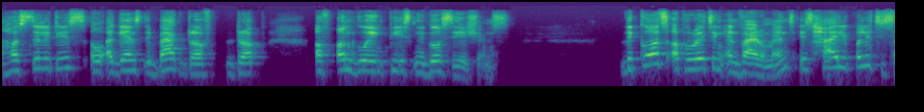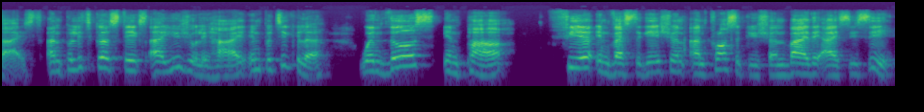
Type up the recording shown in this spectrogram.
hostilities or against the backdrop of ongoing peace negotiations. The court's operating environment is highly politicized and political stakes are usually high, in particular when those in power fear investigation and prosecution by the ICC.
